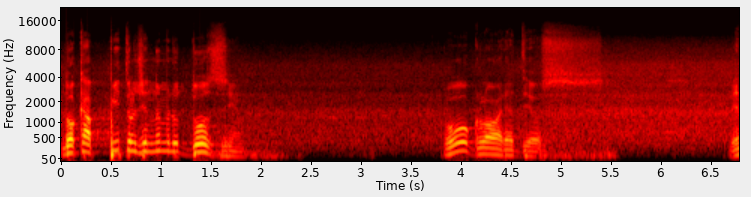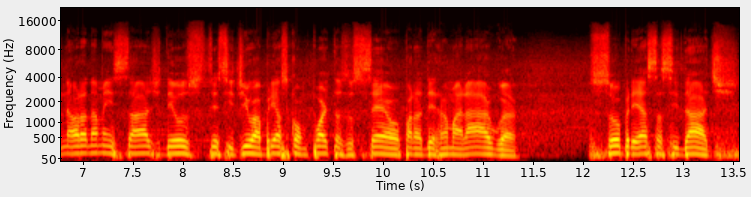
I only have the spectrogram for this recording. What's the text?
no capítulo de número 12. Oh, glória a Deus. E na hora da mensagem, Deus decidiu abrir as comportas do céu para derramar água sobre essa cidade.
